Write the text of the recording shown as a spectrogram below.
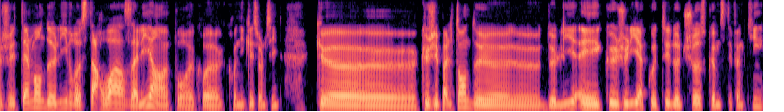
j'ai tellement de livres Star Wars à lire hein, pour chroniquer sur le site que que j'ai pas le temps de de lire et que je lis à côté d'autres choses comme Stephen King.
